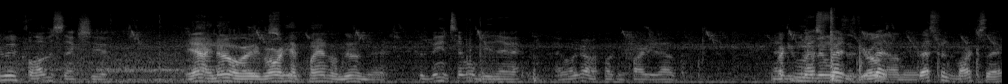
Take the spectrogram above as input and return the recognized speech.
should move to Columbus next year. Yeah, I know. I've already had plans on doing that. Cause me and Timm will be there, and we're gonna fucking party it up. I can move in with this girl best, down there. Best friend Mark's there.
